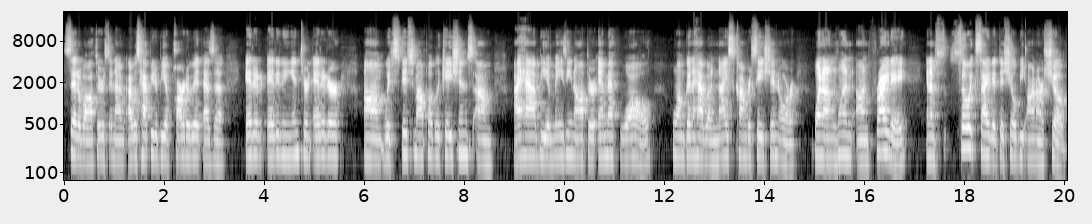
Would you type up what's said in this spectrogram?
set of authors, and I, I, was happy to be a part of it as a edit, editing intern editor um, with Stitched Smile Publications. Um, I have the amazing author MF Wahl, who I'm going to have a nice conversation or one on one on Friday. And I'm so excited that she'll be on our show.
